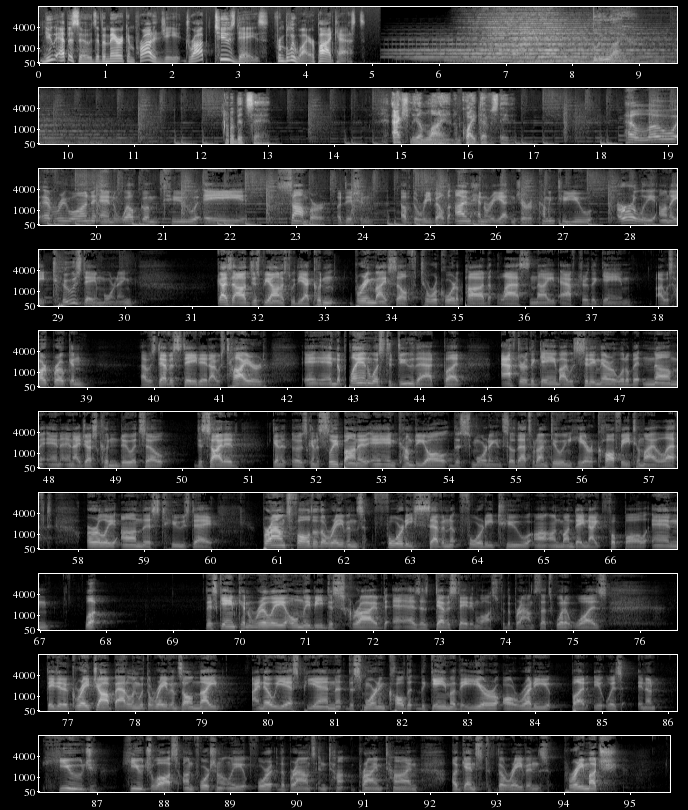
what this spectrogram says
New episodes of American Prodigy drop Tuesdays from Blue Wire Podcasts. Blue Wire. I'm a bit sad. Actually, I'm lying. I'm quite devastated. Hello, everyone, and welcome to a somber edition of The Rebuild. I'm Henry Ettinger, coming to you early on a Tuesday morning. Guys, I'll just be honest with you. I couldn't bring myself to record a pod last night after the game. I was heartbroken. I was devastated. I was tired. And, the plan was to do that, but after the game, I was sitting there a little bit numb and, and I just couldn't do it. So decided gonna, I was going to sleep on it and, come to y'all this morning. And so that's what I'm doing here. Coffee to my left early on this Tuesday. Browns fall to the Ravens 47 42 uh, on Monday Night Football. And look, this game can really only be described as a devastating loss for the Browns. That's what it was. They did a great job battling with the Ravens all night. I know ESPN this morning called it the game of the year already, but it was in a huge, huge loss, unfortunately, for the Browns in t- prime time against the Ravens. Pretty much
